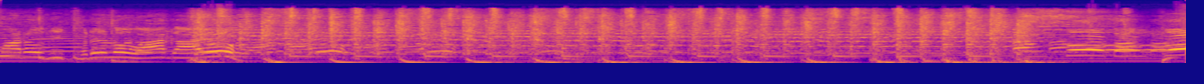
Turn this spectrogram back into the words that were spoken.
મારો વિખરેલો વાઘ આવ્યો. બંકો બંકો.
